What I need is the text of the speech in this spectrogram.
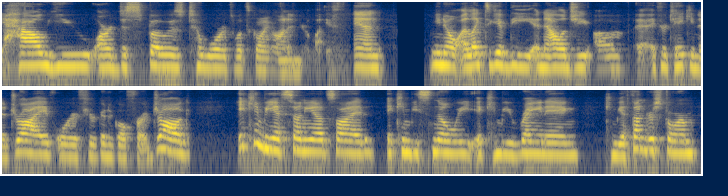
how you are disposed towards what's going on in your life. And, you know, I like to give the analogy of if you're taking a drive or if you're going to go for a jog, it can be a sunny outside, it can be snowy, it can be raining, it can be a thunderstorm.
